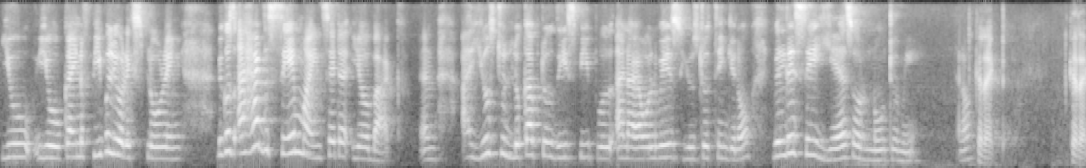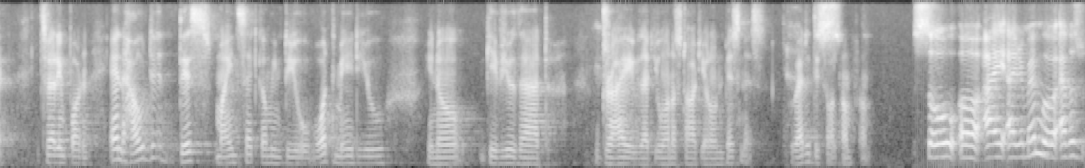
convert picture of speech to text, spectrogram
you you kind of people you're exploring because i had the same mindset a year back and i used to look up to these people and i always used to think you know will they say yes or no to me you know Correct. Correct. It's very important. And how did this mindset come into you? What made you, you know, give you that drive that you want to start your own business? Where did this all come from? So uh, I I remember I was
